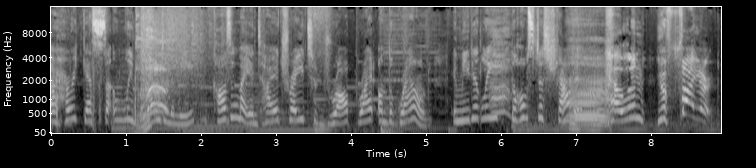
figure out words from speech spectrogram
a hurried guest suddenly bumped into me, causing my entire tray to drop right on the ground. Immediately, the hostess shouted, Helen, you're fired!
